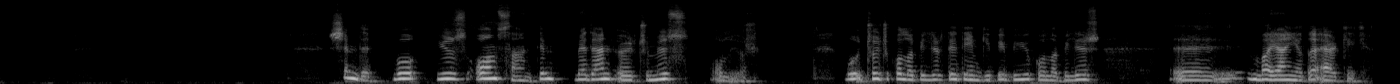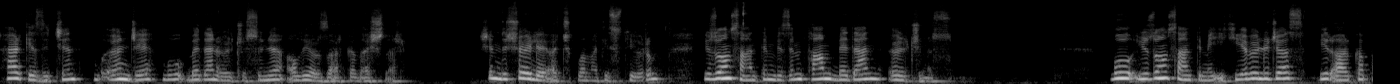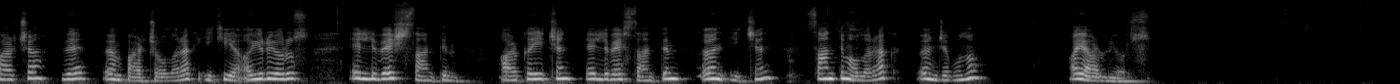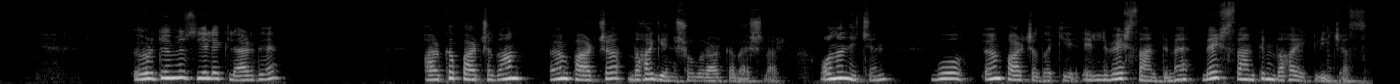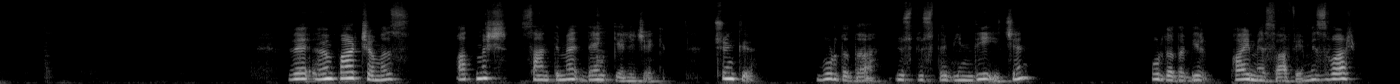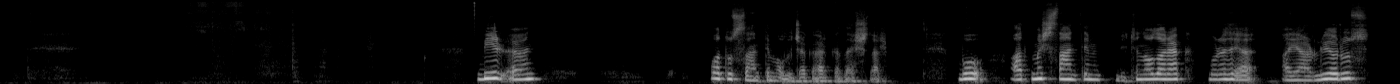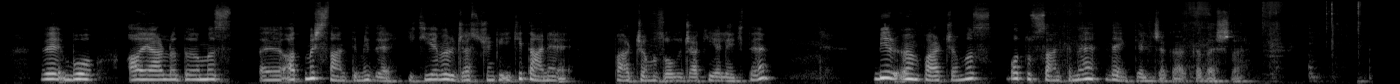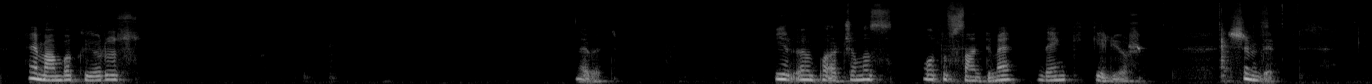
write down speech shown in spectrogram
Şimdi bu 110 santim beden ölçümüz oluyor. Bu çocuk olabilir dediğim gibi büyük olabilir e, bayan ya da erkek. Herkes için önce bu beden ölçüsünü alıyoruz arkadaşlar. Şimdi şöyle açıklamak istiyorum. 110 santim bizim tam beden ölçümüz. Bu 110 santimi ikiye böleceğiz. Bir arka parça ve ön parça olarak ikiye ayırıyoruz. 55 santim arka için 55 santim ön için santim olarak önce bunu ayarlıyoruz. Ördüğümüz yeleklerde arka parçadan ön parça daha geniş olur arkadaşlar. Onun için bu ön parçadaki 55 santime 5 santim daha ekleyeceğiz. Ve ön parçamız 60 santime denk gelecek. Çünkü burada da üst üste bindiği için burada da bir pay mesafemiz var. Bir ön 30 santim olacak arkadaşlar. Bu 60 santim bütün olarak buraya ayarlıyoruz ve bu ayarladığımız 60 santimi de ikiye böleceğiz. Çünkü iki tane parçamız olacak yelekte. Bir ön parçamız 30 santime denk gelecek arkadaşlar. Hemen bakıyoruz. Evet. Bir ön parçamız 30 santime denk geliyor. Şimdi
